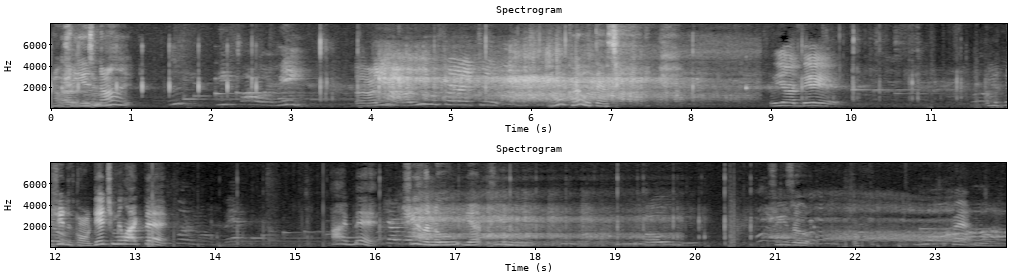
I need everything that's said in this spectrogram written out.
a. No, she is not. He following me. Uh, are you are you referring to? I don't care what that's. We are dead. She just gonna ditch me like that. I bet. She's a noob. Yep, she's a noob. She's a, a, a fat noob.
